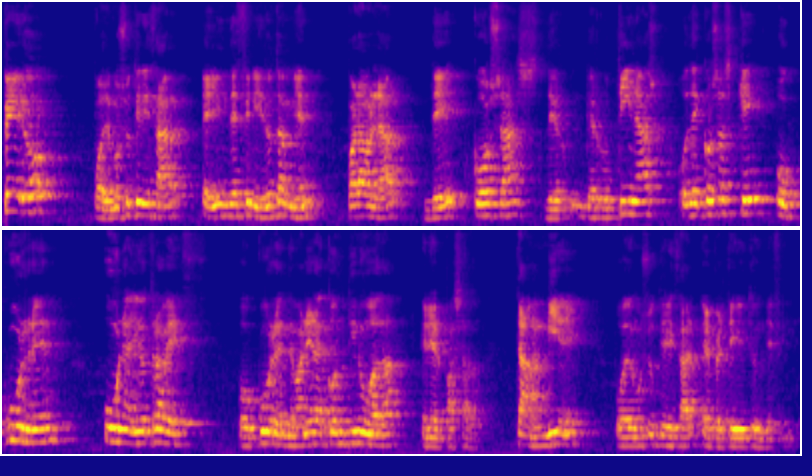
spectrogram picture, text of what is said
Pero podemos utilizar el indefinido también para hablar de cosas, de, de rutinas o de cosas que ocurren una y otra vez, ocurren de manera continuada en el pasado. También podemos utilizar el pretérito indefinido.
